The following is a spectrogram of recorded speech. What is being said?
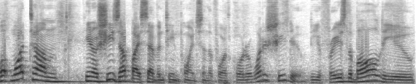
What, what, um, you know, she's up by 17 points in the fourth quarter. What does she do? Do you freeze the ball? Do you?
